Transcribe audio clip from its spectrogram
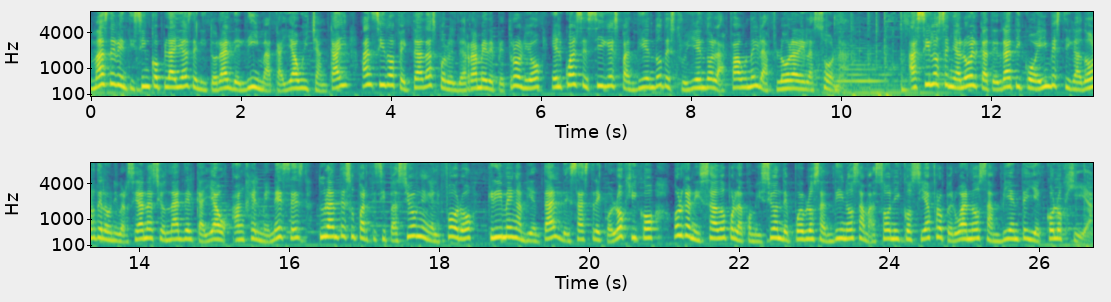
Más de 25 playas del litoral de Lima, Callao y Chancay han sido afectadas por el derrame de petróleo, el cual se sigue expandiendo destruyendo la fauna y la flora de la zona. Así lo señaló el catedrático e investigador de la Universidad Nacional del Callao, Ángel Meneses, durante su participación en el foro Crimen Ambiental, Desastre Ecológico, organizado por la Comisión de Pueblos Andinos, Amazónicos y Afroperuanos Ambiente y Ecología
